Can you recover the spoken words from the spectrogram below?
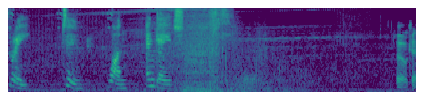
three, two, one. Engage. Okay.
